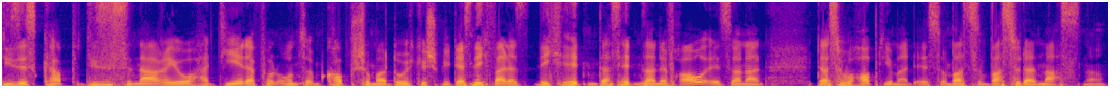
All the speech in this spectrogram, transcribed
dieses Cup, dieses Szenario hat jeder von uns im Kopf schon mal durchgespielt. Das nicht, weil das nicht hinten, das hinten seine Frau ist, sondern dass überhaupt jemand ist und was, was du dann machst, ne?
